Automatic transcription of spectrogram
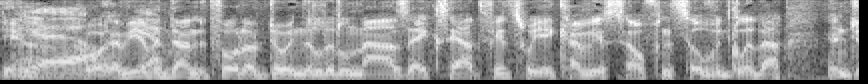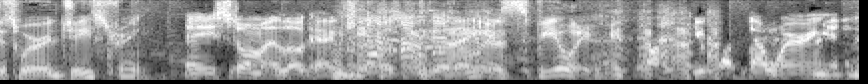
Yeah. Yeah, Cool. Have you yeah. ever done the thought of doing the Lil Nas X outfits where you cover yourself in silver glitter and just wear a G string? Hey, he stole my look. Actually, I was going to go that I'm spewing. You walked out wearing it, and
